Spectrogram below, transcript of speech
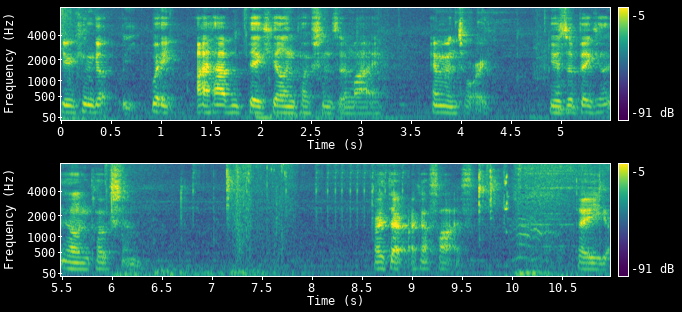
you can go wait, I have big healing potions in my inventory. Use a big healing potion. Right there, I got five. There you go.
